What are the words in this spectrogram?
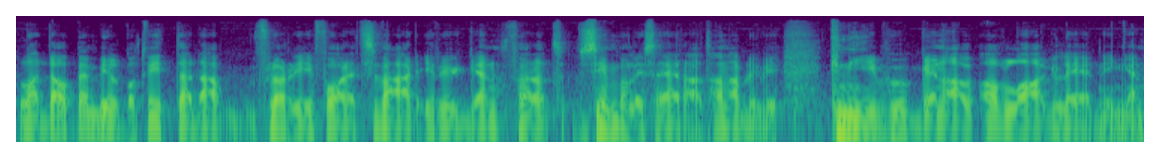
ladda upp en bild på Twitter där Fleury får ett svärd i ryggen för att symbolisera att han har blivit knivhuggen av, av lagledningen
